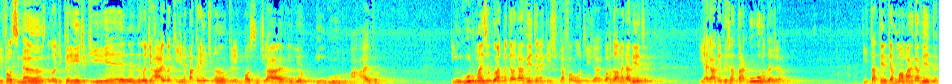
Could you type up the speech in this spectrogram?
Ele fala assim, não, esse negócio de crente aqui, é, é negócio de raiva aqui, não é para crente não. O crente não pode sentir raiva e eu engulo a raiva engulo, mas eu guardo naquela gaveta, né? Que a gente já falou aqui, já guardo lá na gaveta. E a gaveta já está gorda já. E está tendo que arrumar mais gaveta,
